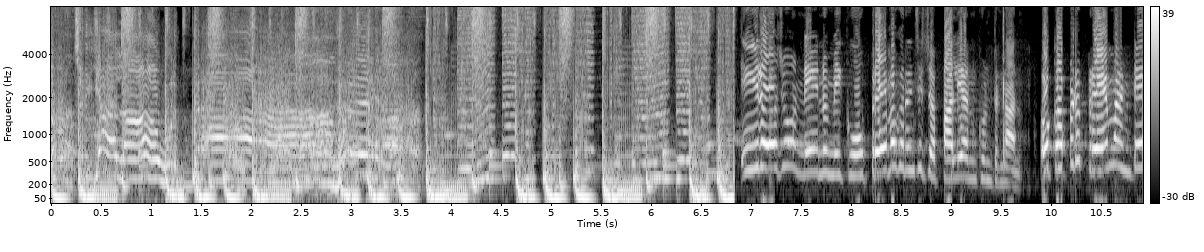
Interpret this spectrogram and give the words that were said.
లవ్ చేయాలా వద్దా? మీకు ప్రేమ గురించి చెప్పాలి అనుకుంటున్నాను. ఒకప్పుడు ప్రేమ అంటే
